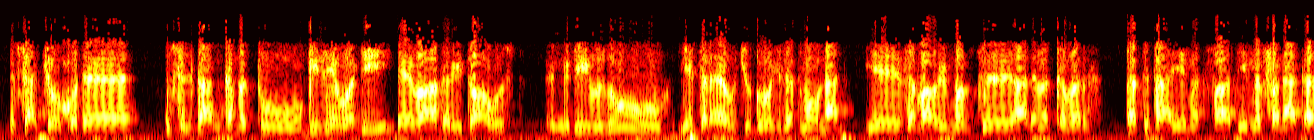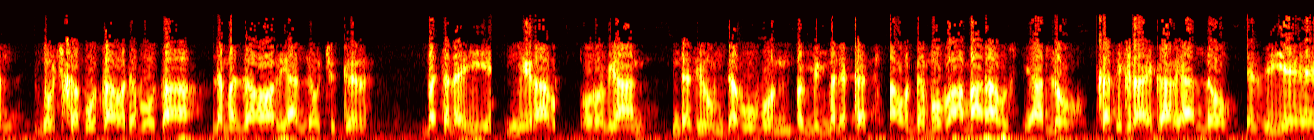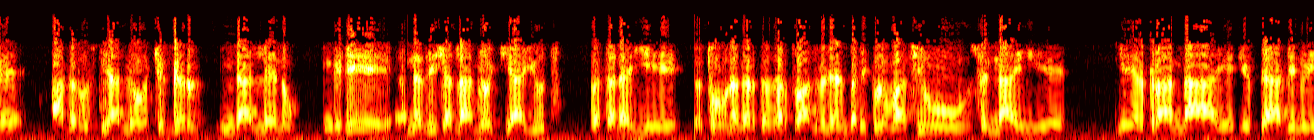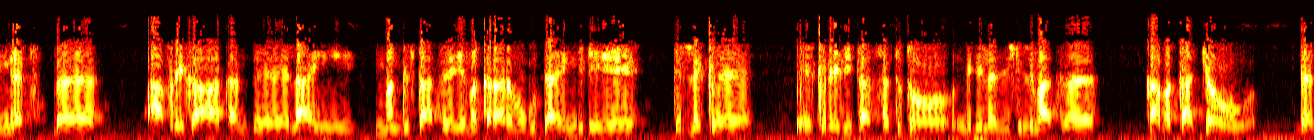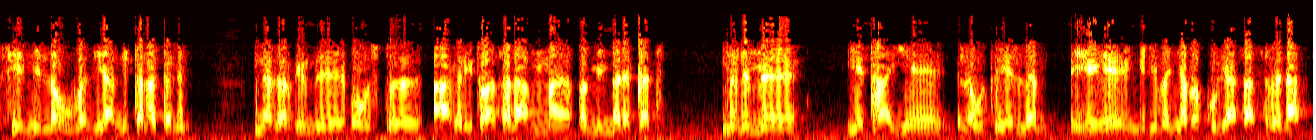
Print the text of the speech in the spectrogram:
እሳቸው ወደ ስልጣን ከመጡ ጊዜ ወዲህ በሀገሪቷ ውስጥ እንግዲህ ብዙ የተለያዩ ችግሮች ገጥመውናል። የሰብአዊ መብት አለመከበር፣ ጸጥታ የመጥፋት፣ የመፈናቀል ቦች ከቦታ ወደ ቦታ ለመዛወር ያለው ችግር በተለይ ምዕራብ ኦሮሚያን እንደዚሁም ደቡቡን በሚመለከት አሁን ደግሞ በአማራ ውስጥ ያለው ከትግራይ ጋር ያለው እዚህ የሀገር ውስጥ ያለው ችግር እንዳለ ነው። እንግዲህ እነዚህ ሸላሚዎች ያዩት በተለይ ጥሩ ነገር ተሰርቷል ብለን በዲፕሎማሲው ስናይ የኤርትራና የኢትዮጵያ ግንኙነት በአፍሪካ ቀንድ ላይ መንግስታት የመቀራረቡ ጉዳይ እንግዲህ ይሄ ትልቅ credit አሰጥቶ እንግዲህ ለዚህ ሽልማት ካበቃቸው ደስ የሚል ነው። በዚህ አንቀናቀንም። ነገር ግን በውስጥ ሀገሪቷ ሰላም በሚመለከት ምንም የታየ ለውጥ የለም። ይሄ እንግዲህ በእኛ በኩል ያሳስበናል።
